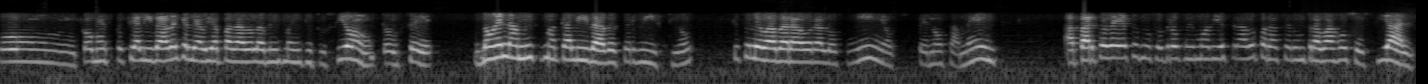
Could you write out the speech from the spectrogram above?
con, con especialidades que le había pagado la misma institución. Entonces, no es la misma calidad de servicio que se le va a dar ahora a los niños, penosamente. Aparte de eso, nosotros fuimos adiestrados para hacer un trabajo social,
